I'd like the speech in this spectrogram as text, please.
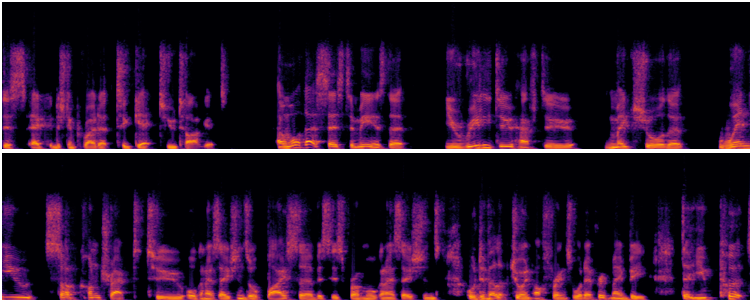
this air conditioning provider to get to target. And what that says to me is that you really do have to make sure that when you subcontract to organizations or buy services from organizations or develop joint offerings, whatever it may be, that you put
